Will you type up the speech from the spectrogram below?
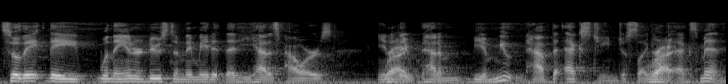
so they they when they introduced him they made it that he had his powers. You know, Right. they had him be a mutant, have the X gene, just like Right. the X Men.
